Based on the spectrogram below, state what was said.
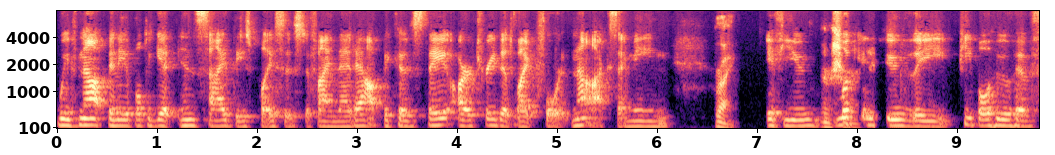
we've not been able to get inside these places to find that out because they are treated like Fort Knox. I mean, right. If you sure. look into the people who have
